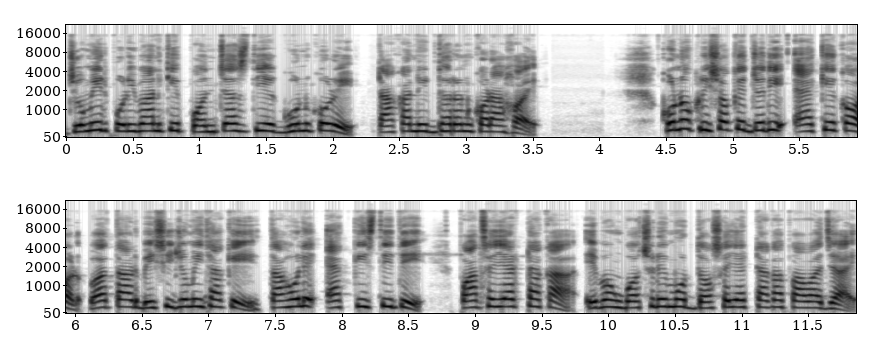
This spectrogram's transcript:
জমির পরিমাণকে পঞ্চাশ দিয়ে গুণ করে টাকা নির্ধারণ করা হয়। কোনো কৃষকের যদি এক একর বা তার বেশি জমি থাকে, তাহলে এক কিস্তিতে পাঁচ হাজার টাকা এবং বছরে মোট দশ হাজার টাকা পাওয়া যায়।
